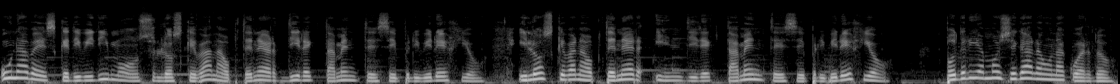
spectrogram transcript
una vez que dividimos los que van a obtener directamente ese privilegio y los que van a obtener indirectamente ese privilegio, podríamos llegar a un acuerdo,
